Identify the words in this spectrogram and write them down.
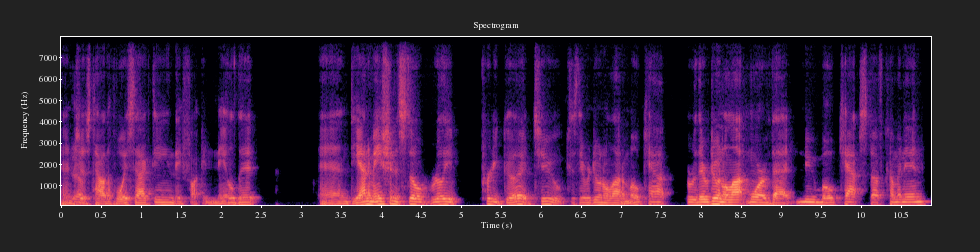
and Yeah. just how the voice acting they fucking nailed it. And the animation is still really pretty good too, because they were doing a lot of mocap, or they were doing a lot more of that new mocap stuff coming in.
